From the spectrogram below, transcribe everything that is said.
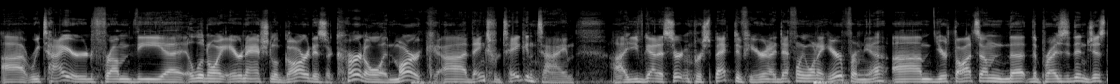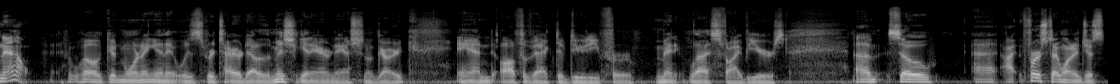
uh, retired from the uh, Illinois Air National Guard as a colonel. And Mark, uh, thanks for taking time. Uh, you've got a certain perspective here, and I definitely want to hear from you. Um, your thoughts on the, the president just now? Well, good morning. And it was retired out of the Michigan Air National Guard and off of active duty for many last five years. Um, so uh, I, first, I want to just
